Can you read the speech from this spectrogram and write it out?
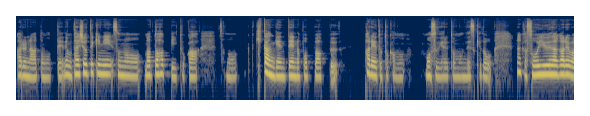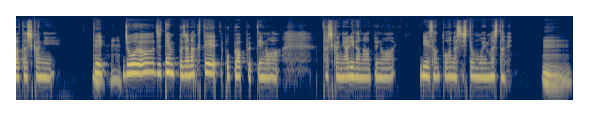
あるなと思ってでも対照的にそのマッドハッピーとかその期間限定のポップアップパレードとかももうすぐやると思うんですけどなんかそういう流れは確かにで、うんうん。常時店舗じゃなくてポップアップっていうのは確かにありだなっていうのはリエさんとお話しして思いましたね。うん、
